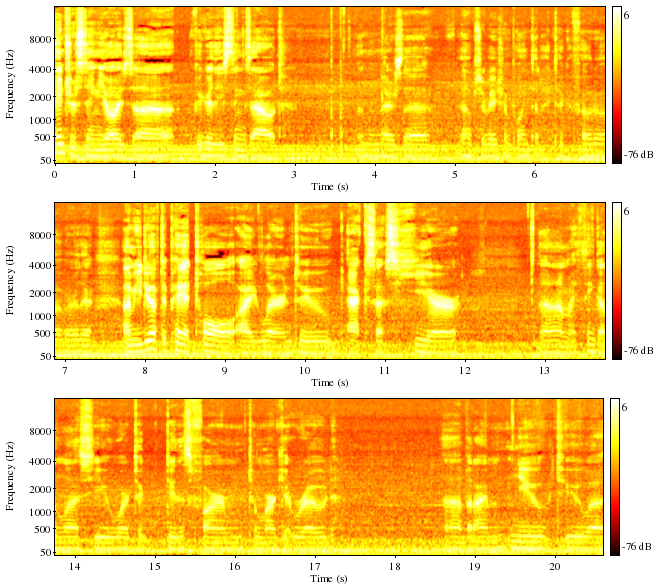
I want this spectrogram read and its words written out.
interesting, you always uh, figure these things out. And then there's the observation point that I took a photo of earlier. Um, you do have to pay a toll, I learned, to access here. Um, I think unless you were to do this farm to market road. Uh, but I'm new to uh,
